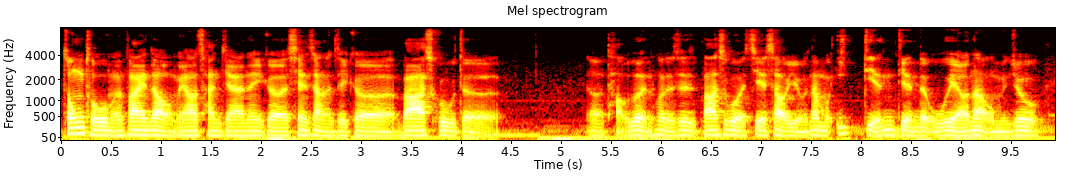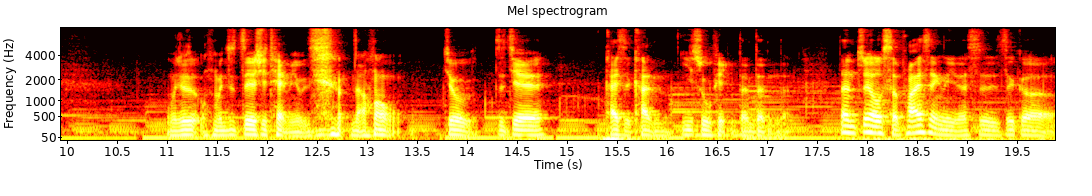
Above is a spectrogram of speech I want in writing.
中途我们发现到我们要参加那个线上的这个巴斯库的呃讨论，或者是巴斯库的介绍有那么一点点的无聊，那我们就。我就 我们就直接去 Tate Museum，然后就直接开始看艺术品等等的。但最后 surprisingly 的是，这个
